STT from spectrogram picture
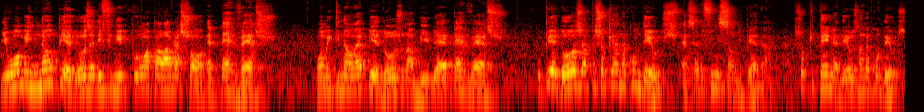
E o homem não piedoso é definido por uma palavra só, é perverso. O homem que não é piedoso na Bíblia é perverso. O piedoso é a pessoa que anda com Deus. Essa é a definição de piedade. A pessoa que teme a Deus anda com Deus.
